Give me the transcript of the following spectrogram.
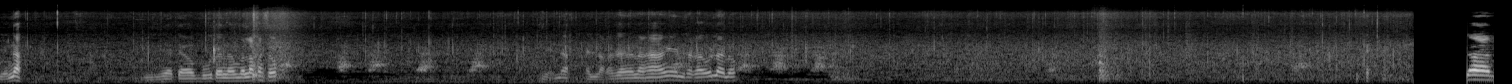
Yan na. Hindi natin mabutan ng malakas, oh. Yan na. Ang lakas na ng hangin sa kaulan, oh. Yan.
